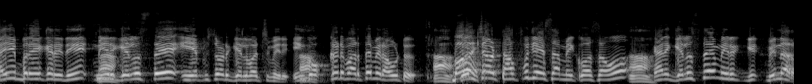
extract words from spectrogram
టై బ్రేకర్ ఇది. మీరు. గెలిస్తే ఈ ఎపిసోడ్ గెలవచ్చు మీరు. ఇంకొక్కటి పడితే మీరు అవుట్. కొంచెం టఫ్ చేసాం మీకోసం. కానీ గెలిస్తే మీరు విన్నర్.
